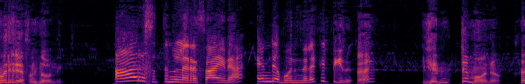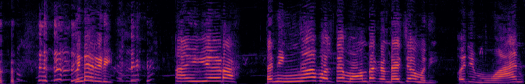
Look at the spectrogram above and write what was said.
ഒരു രസം തോന്നി. ആ രസത്തിനുള്ള രസായന എന്റെ മോൻ ഇന്നലെ കിട്ടിയത്. ഏ? എന്റെ മോനോ? മിണ്ടരുടി അയ്യടാ നിങ്ങാ പോലത്തെ മോന്ത കണ്ടാച്ചാ മതി. ഒരു മോൻ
